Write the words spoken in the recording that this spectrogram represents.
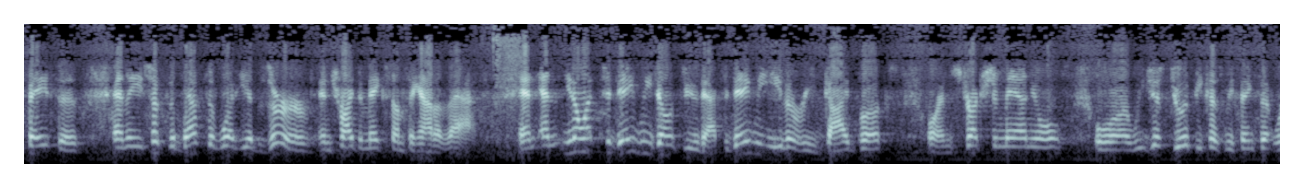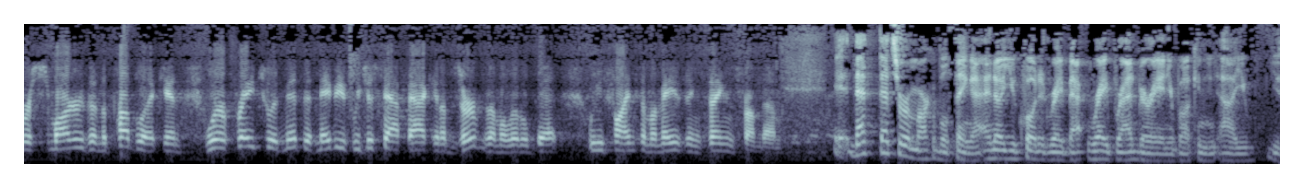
spaces, and then he took the best of what he observed and tried to make something out of that. And and you know what? Today we don't do that. Today we either read guidebooks or instruction manuals or we just do it because we think that we're smarter than the public and we're afraid to admit that maybe if we just sat back and observed them a little bit, we'd find some amazing things from them. That that's a remarkable thing. I know you quoted Ray ba- Ray Bradbury in your book, and uh, you, you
